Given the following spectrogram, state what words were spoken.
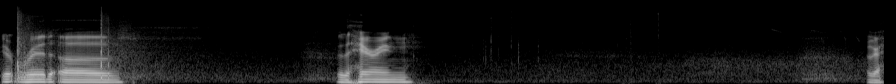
Get rid of the herring. Okay.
